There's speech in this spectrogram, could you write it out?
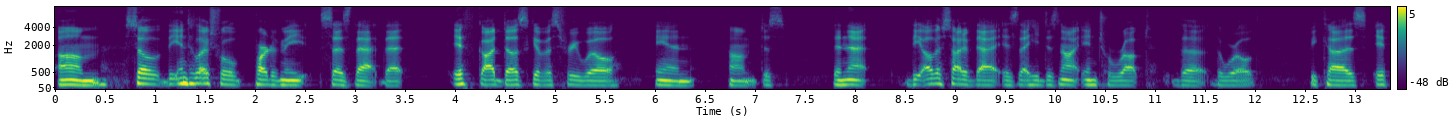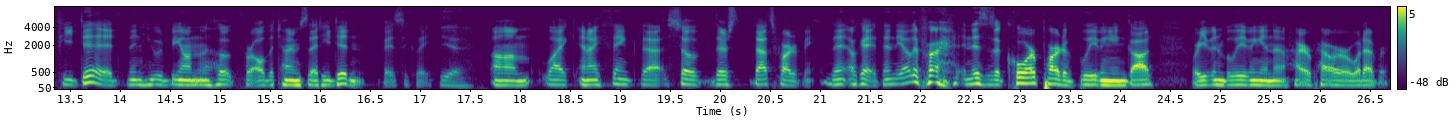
Um, so the intellectual part of me says that that if God does give us free will and um, does then that the other side of that is that he does not interrupt the the world. Because if he did, then he would be on the hook for all the times that he didn't, basically. Yeah. um like and i think that so there's that's part of me. Then okay then the other part and this is a core part of believing in god or even believing in a higher power or whatever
